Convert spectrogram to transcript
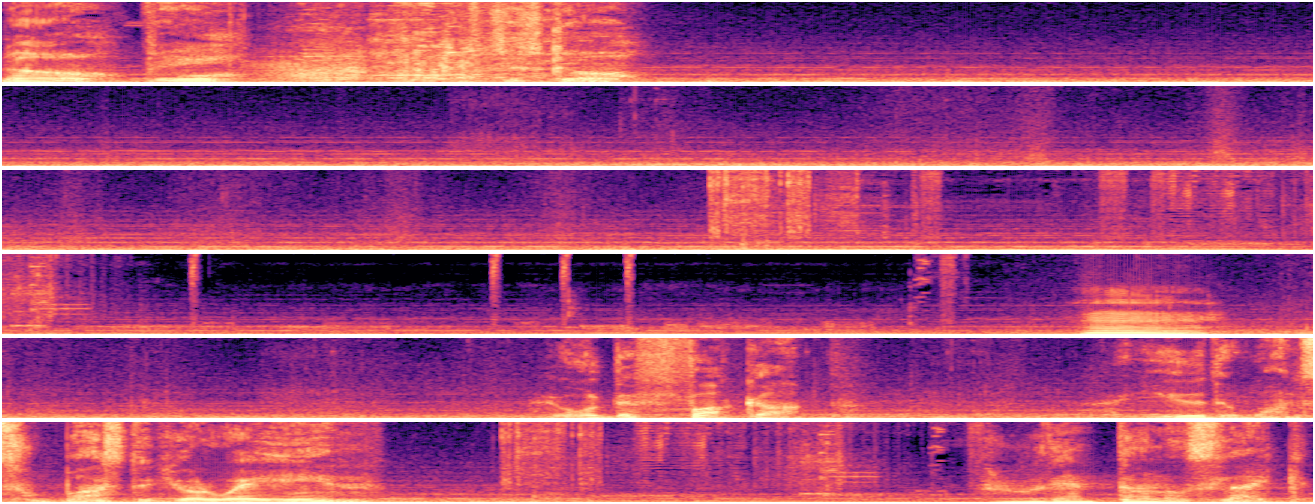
No, V. Let's just go. Hmm. Hold the fuck up. You the ones who busted your way in? Through them tunnels like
